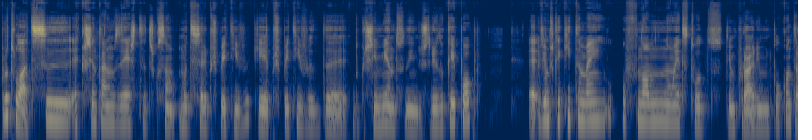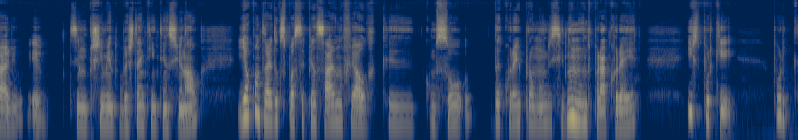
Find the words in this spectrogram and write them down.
Por outro lado, se acrescentarmos a esta discussão uma terceira perspectiva, que é a perspectiva de, do crescimento da indústria do K-pop, uh, vemos que aqui também o fenómeno não é de todo temporário, muito pelo contrário, é sim, um crescimento bastante intencional e, ao contrário do que se possa pensar, não foi algo que começou da Coreia para o mundo e sim do mundo para a Coreia. Isto porquê? Porque,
